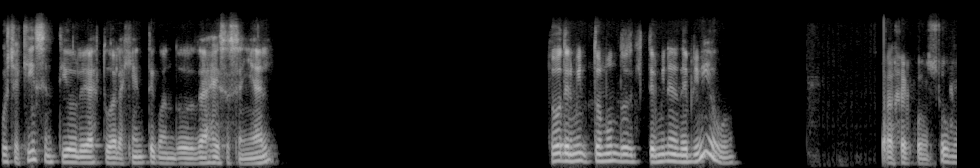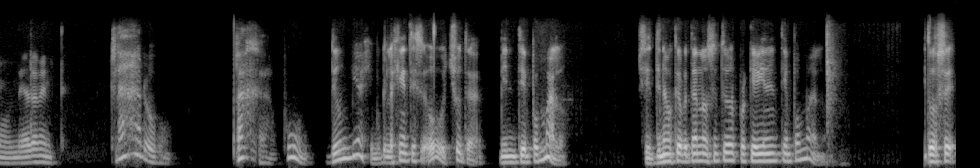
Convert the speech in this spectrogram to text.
Pucha, ¿qué sentido le das tú a la gente cuando das esa señal? Todo, termina, todo el mundo termina deprimido. Baja el consumo inmediatamente. Claro, baja, pum, de un viaje, porque la gente dice, oh, chuta, vienen tiempos malos. Si tenemos que apretarnos los cinturones porque vienen tiempos malos. Entonces,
